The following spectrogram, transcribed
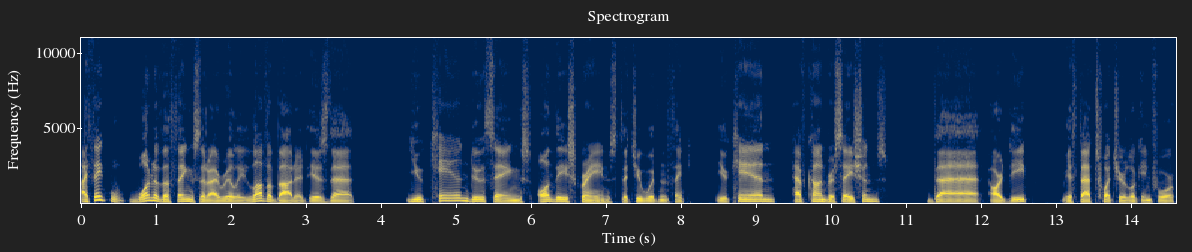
I think one of the things that I really love about it is that you can do things on these screens that you wouldn't think. You can have conversations that are deep, if that's what you're looking for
